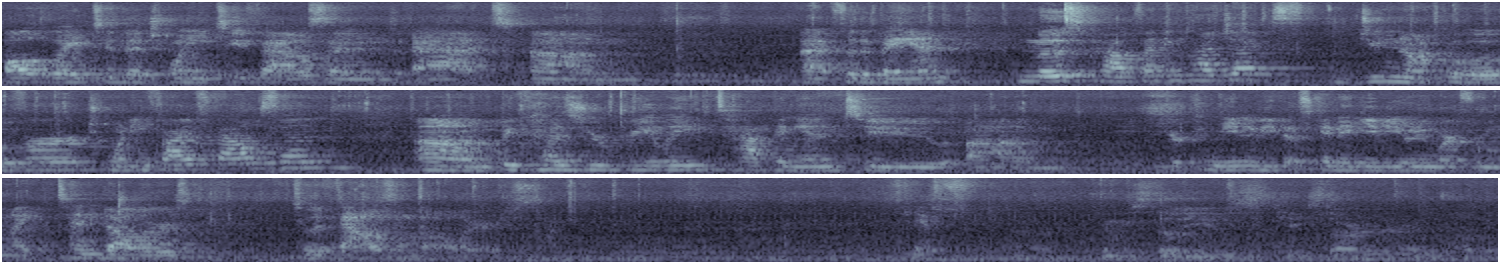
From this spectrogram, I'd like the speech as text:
all the way to the 22,000 at, um, at, for the band. Most crowdfunding projects do not go over 25,000 um, because you're really tapping into um, your community that's going to give you anywhere from like $10 to $1,000. Yes. Can we still use Kickstarter and other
